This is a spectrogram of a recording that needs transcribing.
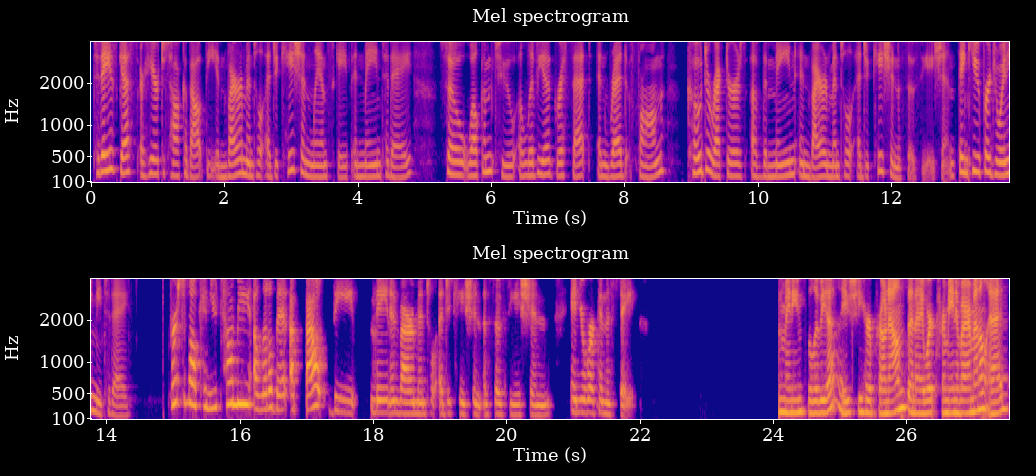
Today's guests are here to talk about the environmental education landscape in Maine today. So, welcome to Olivia Griset and Red Fong, co directors of the Maine Environmental Education Association. Thank you for joining me today. First of all, can you tell me a little bit about the Maine Environmental Education Association and your work in the state? My name's Olivia. I use she, her pronouns, and I work for Maine Environmental Ed.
